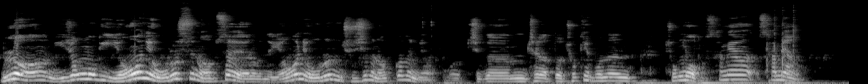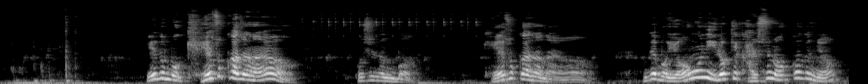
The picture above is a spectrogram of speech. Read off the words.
물론 이 종목이 영원히 오를 수는 없어요 여러분들. 영원히 오르는 주식은 없거든요. 뭐 지금 제가 또 좋게 보는 종목 상향 삼양. 얘도 뭐 계속 가잖아요. 보시는 뭐 계속 가잖아요 근데 뭐 영원히 이렇게 갈 수는 없거든요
